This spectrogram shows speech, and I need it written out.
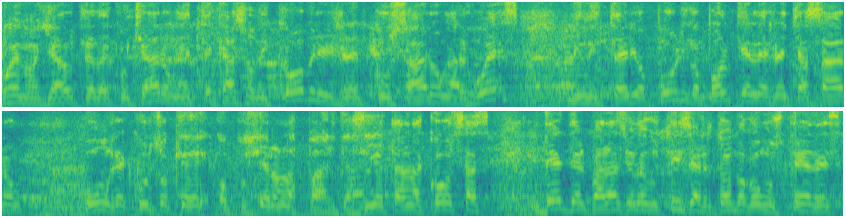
Bueno, ya ustedes escucharon este caso Discovery, recusaron al juez, Ministerio Público, porque le rechazaron un recurso que opusieron las partes. Así están las cosas desde el Palacio de Justicia. Retorno con ustedes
